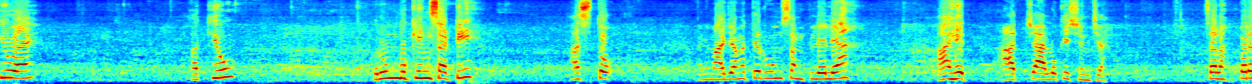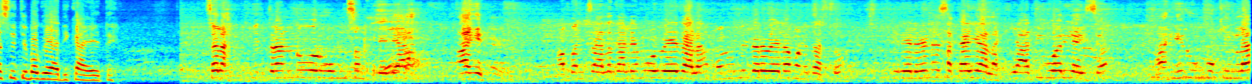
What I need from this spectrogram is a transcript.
क्यू आहे हा क्यू रूम बुकिंगसाठी असतो. आणि माझ्या मते रूम संपलेल्या आहेत आजच्या लोकेशनच्या चला परिस्थिती बघूया आधी काय आहे ते. चला मित्रांनो रूम संपलेल्या आहेत. आपण चालत आल्यामुळे वेळ झाला. म्हणून मी दर वेळेला म्हणत असतो की रेल्वेने सकाळी आला की आधी वर यायचं आणि रूम बुकिंगला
